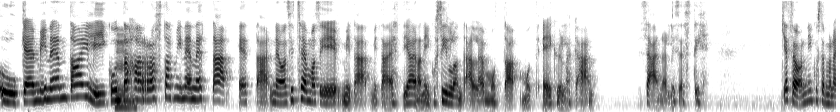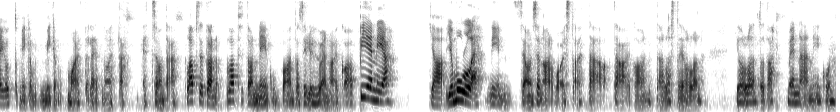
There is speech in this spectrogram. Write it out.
lukeminen tai liikuntaharrastaminen, mm. että, että ne on sitten semmoisia, mitä, mitä ehtii aina niin kuin silloin tällöin, mutta, mutta ei kylläkään säännöllisesti. Ja se on niinku semmoinen juttu, mikä, mikä mä ajattelen, että, no, että, että se on tämä. Lapset on, lapset on niinku vaan tosi lyhyen aikaa pieniä, ja, ja mulle niin se on sen arvoista, että tämä aika on nyt tällaista, jolloin, jolloin tota, mennään niin kuin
